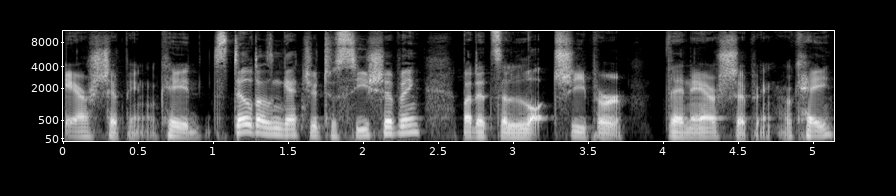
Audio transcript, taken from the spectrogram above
air shipping. Okay, it still doesn't get you to sea shipping, but it's a lot cheaper than air shipping. Okay.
